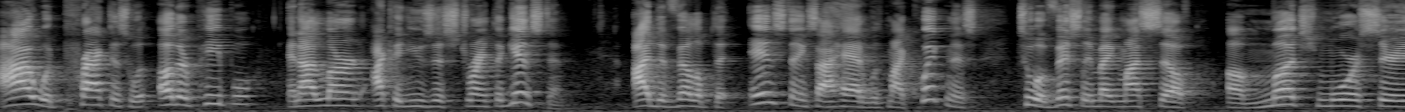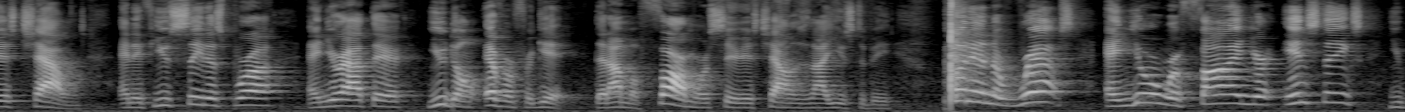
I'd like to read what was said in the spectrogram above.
I would practice with other people, and I learned I could use his strength against him. I developed the instincts I had with my quickness to eventually make myself a much more serious challenge. And if you see this, bruh, and you're out there, you don't ever forget that I'm a far more serious challenge than I used to be. Put in the reps and you'll refine your instincts you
